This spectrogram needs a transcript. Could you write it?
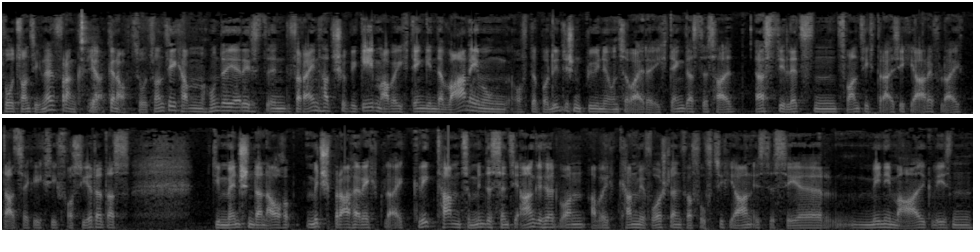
220, ne, Frank? Ja, ja genau, 220 haben 100-jähriges, den Verein hat es schon gegeben, aber ich denke in der Wahrnehmung auf der politischen Bühne und so weiter, ich denke, dass das halt erst die letzten 20, 30 Jahre vielleicht tatsächlich sich forciert hat, dass die Menschen dann auch Mitspracherecht gekriegt haben. Zumindest sind sie angehört worden. Aber ich kann mir vorstellen, vor 50 Jahren ist es sehr minimal gewesen,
